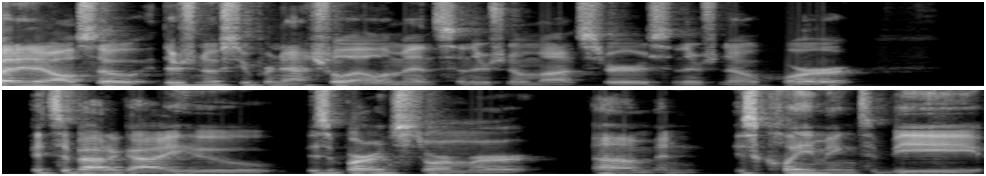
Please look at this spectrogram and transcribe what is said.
But it also there's no supernatural elements, and there's no monsters, and there's no horror. It's about a guy who is a barnstormer um, and is claiming to be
